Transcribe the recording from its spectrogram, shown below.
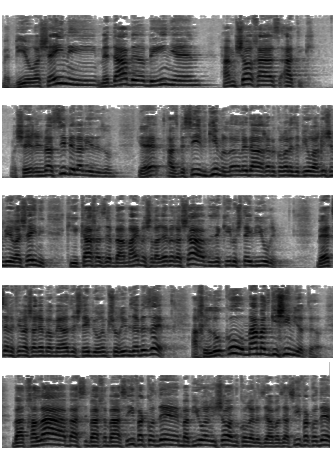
בביור השני מדבר בעניין המשוחס עתיק. השרש והסיבל על ידי זון. אז בסעיף ג', לא, לא יודע, הרב קורא לזה ביור הראשון וביור השני, כי ככה זה במיימר של הרב רש"ב, זה כאילו שתי ביורים. בעצם לפי מה שהרב אומר, זה שתי ביורים קשורים זה בזה. החילוק הוא מה מדגישים יותר. בהתחלה, בסעיף הקודם, בביור הראשון קורא לזה, אבל זה הסעיף הקודם,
